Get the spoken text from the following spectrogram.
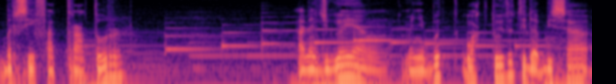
bersifat teratur. Ada juga yang menyebut waktu itu tidak bisa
